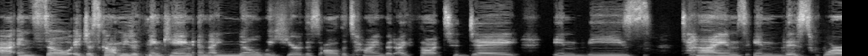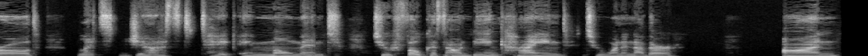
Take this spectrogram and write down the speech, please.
Uh, and so it just got me to thinking, and I know we hear this all the time, but I thought today, in these times, in this world, let's just take a moment to focus on being kind to one another, on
